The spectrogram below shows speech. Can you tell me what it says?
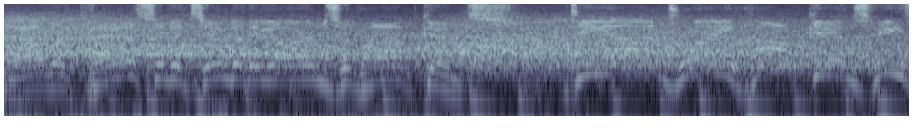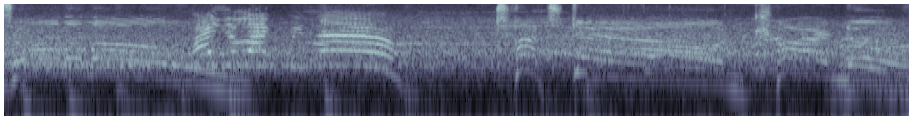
Now the pass, and it's into the arms of Hopkins. DeAndre Hopkins, he's all alone. How you like me now? Touchdown, Cardinals.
